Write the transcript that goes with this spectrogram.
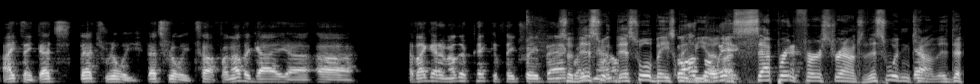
I think that's, that's really, that's really tough. Another guy, uh, uh, have I got another pick if they trade back? So right this now? will this will basically So be a, a separate first round. So this wouldn't count. The,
